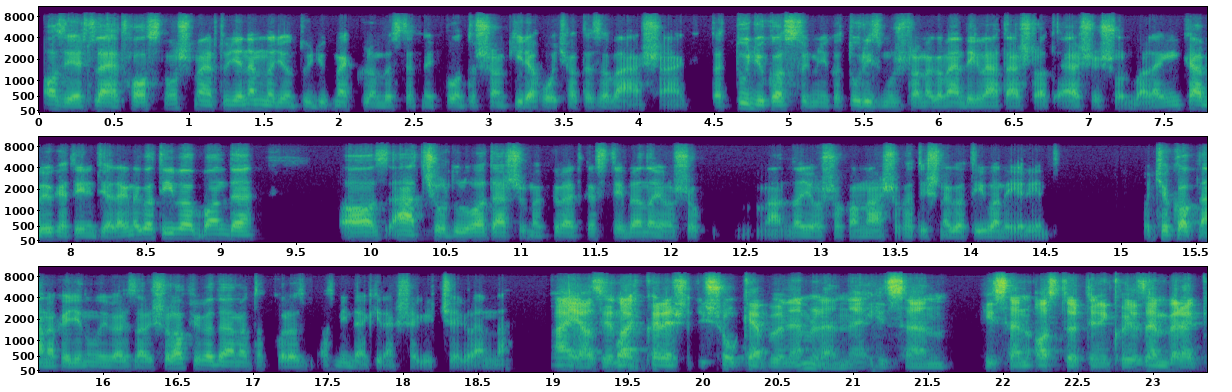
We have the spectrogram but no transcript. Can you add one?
azért lehet hasznos, mert ugye nem nagyon tudjuk megkülönböztetni, hogy pontosan kire hogy hat ez a válság. Tehát tudjuk azt, hogy mondjuk a turizmusra meg a vendéglátásra elsősorban leginkább őket érinti a legnegatívabban, de az átsorduló hatásoknak következtében nagyon, sok, nagyon sokan másokat is negatívan érint. Hogyha kapnának egy ilyen univerzális alapjövedelmet, akkor az, az mindenkinek segítség lenne. Állja, azért Vagy... nagy kereseti sok ebből nem lenne, hiszen hiszen az történik, hogy az emberek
